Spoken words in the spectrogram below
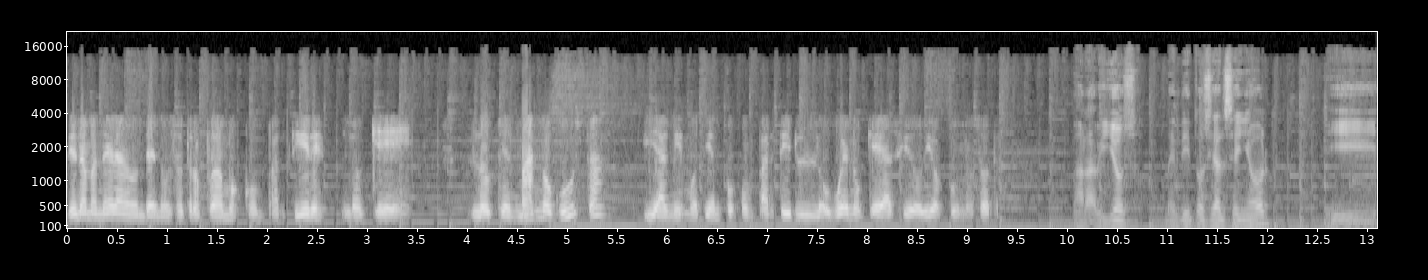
de una manera donde nosotros podamos compartir lo que, lo que más nos gusta y al mismo tiempo compartir lo bueno que ha sido Dios con nosotros. Maravilloso, bendito sea el Señor y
